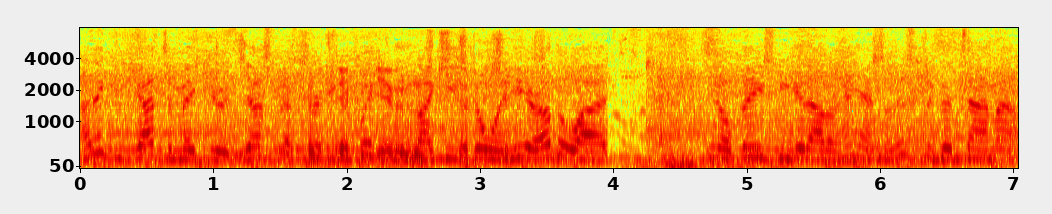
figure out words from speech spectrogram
I think you've got to make your adjustments pretty quickly like he's doing here. Otherwise, you know, things can get out of hand. So this is a good timeout.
